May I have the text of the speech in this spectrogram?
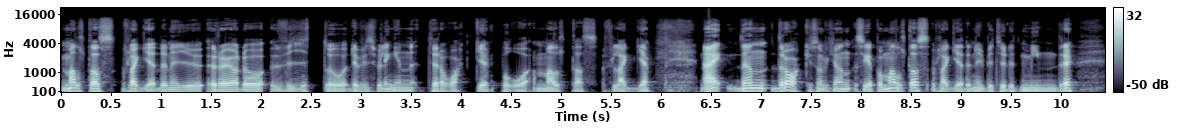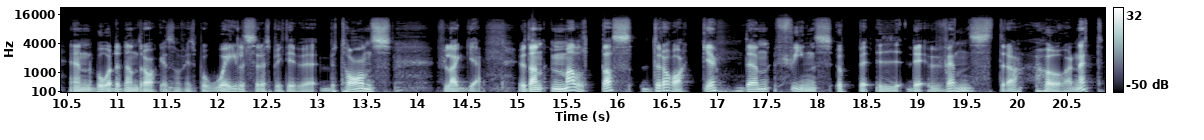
Maltas flagga den är ju röd och vit och det finns väl ingen drake på Maltas flagga? Nej, den drake som vi kan se på Maltas flagga den är betydligt mindre än både den drake som finns på Wales respektive Bhutans flagga. Utan Maltas drake, den finns uppe i det vänstra hörnet.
